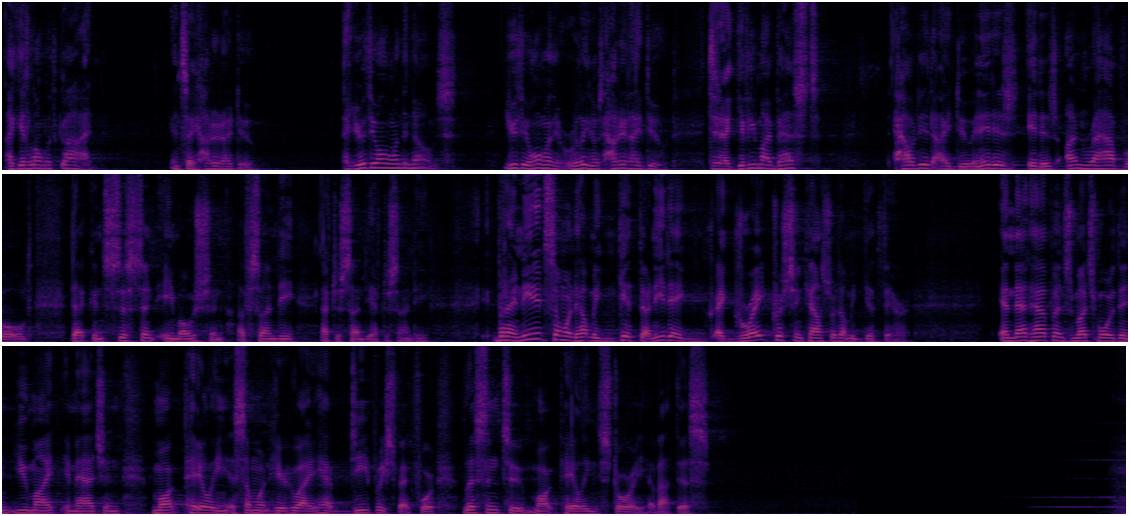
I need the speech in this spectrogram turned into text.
I get along with God and say, How did I do? That you're the only one that knows. You're the only one that really knows. How did I do? Did I give you my best? How did I do? And it is, it is unraveled that consistent emotion of Sunday after Sunday after Sunday. But I needed someone to help me get there. I need a, a great Christian counselor to help me get there. And that happens much more than you might imagine. Mark Paling is someone here who I have deep respect for. Listen to Mark Paling's story about this.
